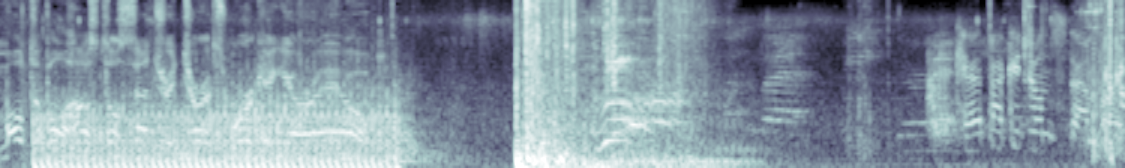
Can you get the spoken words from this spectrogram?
Multiple hostile sentry turrets working your AO. Care package on standby.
